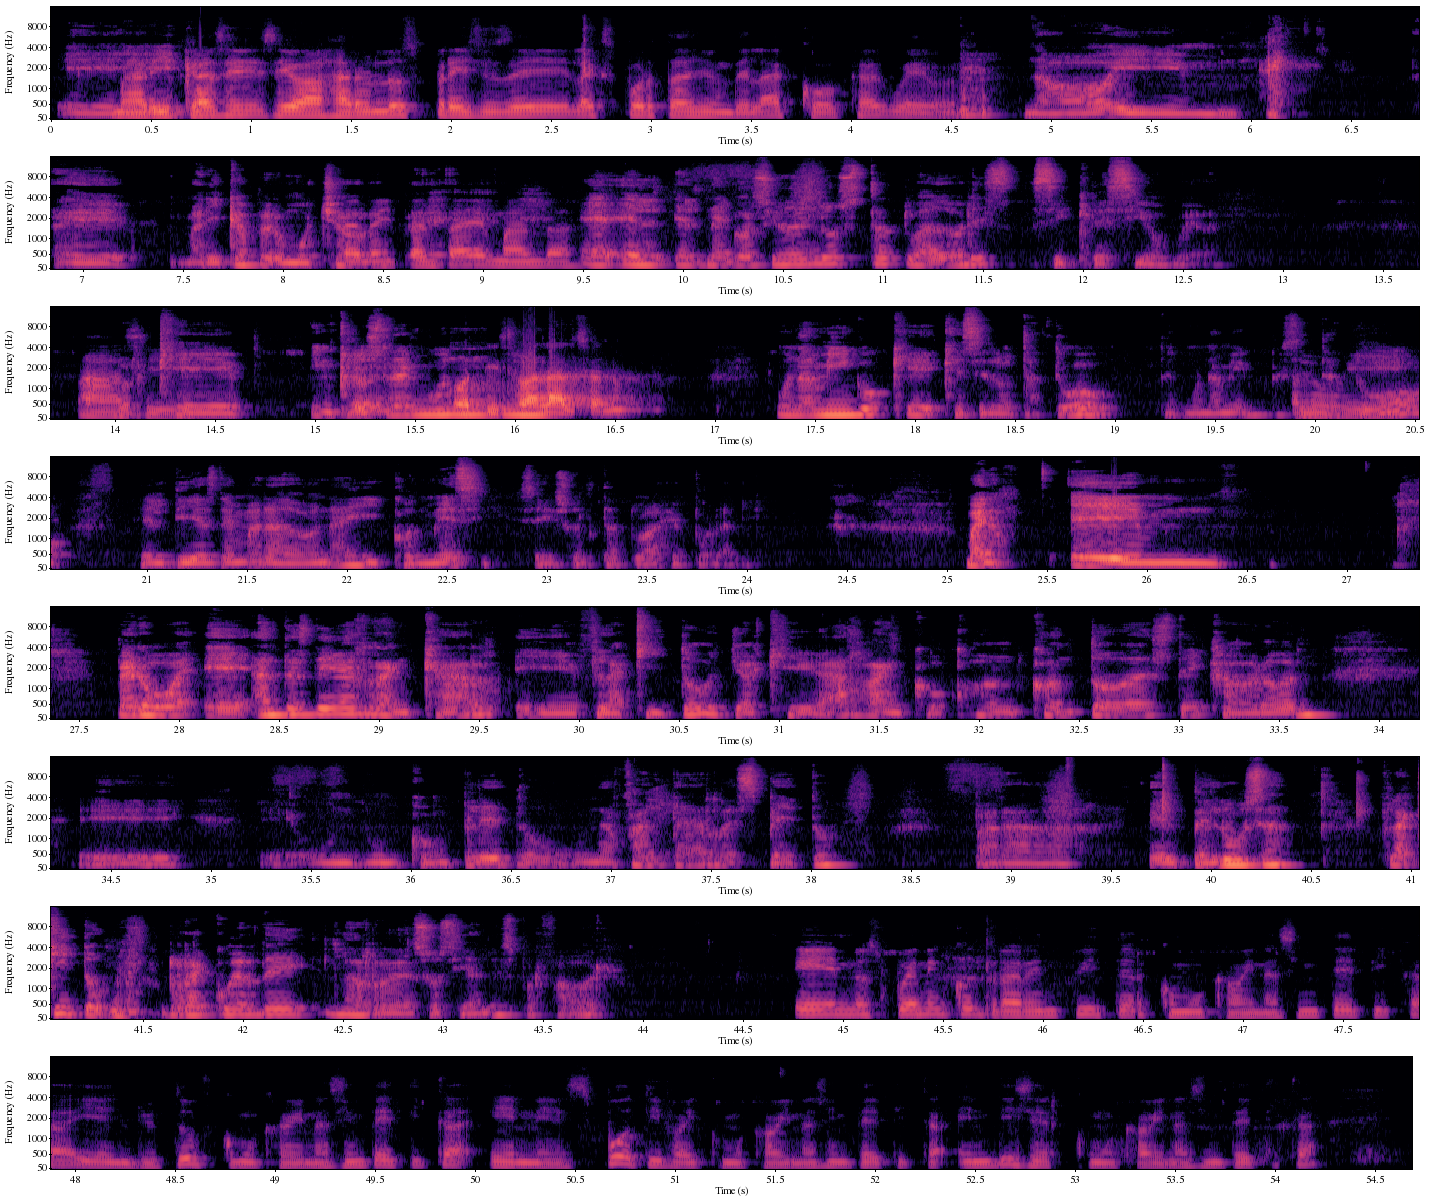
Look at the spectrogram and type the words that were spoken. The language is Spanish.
Eh, Marica, se, se, bajaron los precios de la exportación de la coca, weón. No, y. Eh, marica, pero mucha. No hay tanta demanda. El, el, negocio de los tatuadores sí creció, weón. Ah, Porque incluso tengo un. al alza, ¿no? Un amigo que, que se lo tatuó. Tengo un amigo que se tatuó el 10 de Maradona y con Messi se hizo el tatuaje por ahí. Bueno, em, pero eh, antes de arrancar, eh, Flaquito, ya que arrancó con, con todo este cabrón, eh, un, completo, una falta de respeto para el Pelusa. Flaquito, recuerde las redes sociales, por favor. nos pueden encontrar en Twitter como Cabina Sintética y en YouTube como Cabina Sintética, en Spotify como Cabina Sintética, en Deezer como Cabina Sintética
